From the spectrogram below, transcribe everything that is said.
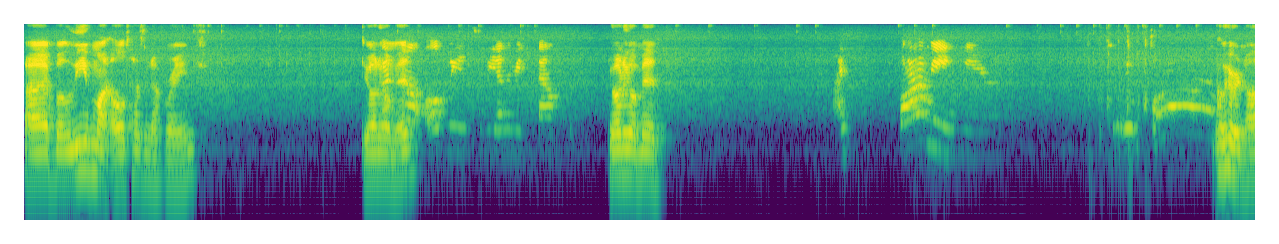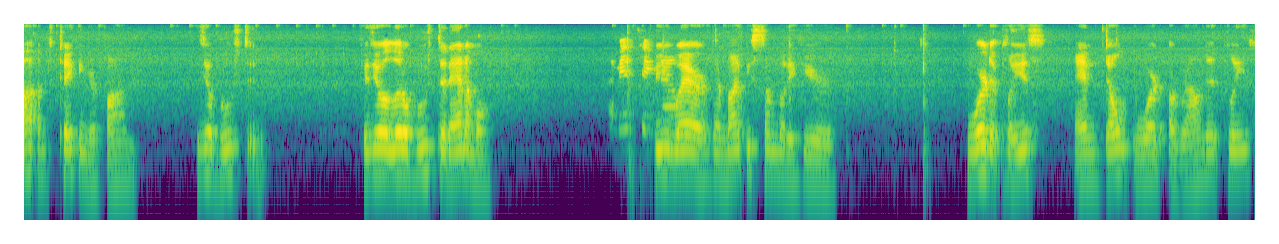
I believe my ult has enough range. Do you want to go mid? Do you want to go mid? Farming here. So far. No, you're not. I'm taking your farm. Because you're boosted. Because you're a little boosted animal. I'm in now. Beware, there might be somebody here. Ward it, please. And don't ward around it, please.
